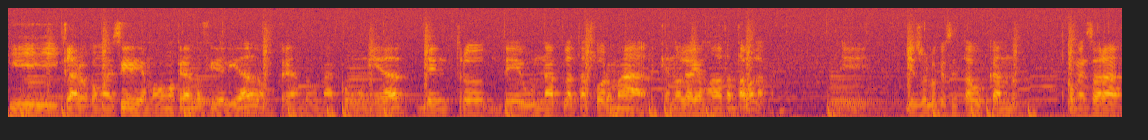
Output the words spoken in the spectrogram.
Y claro, como decir, digamos, vamos creando fidelidad, vamos creando una comunidad dentro de una plataforma que no le habíamos dado tanta bola. pues. Y, eso es lo que se está buscando, comenzar a,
